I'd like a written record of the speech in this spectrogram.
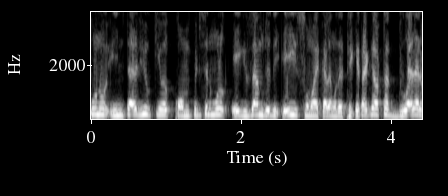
কোনো ইন্টারভিউ কিংবা কম্পিটিশনমূলক এক্সাম যদি এই সময়কালের মধ্যে থেকে থাকে, অর্থাৎ দু হাজার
